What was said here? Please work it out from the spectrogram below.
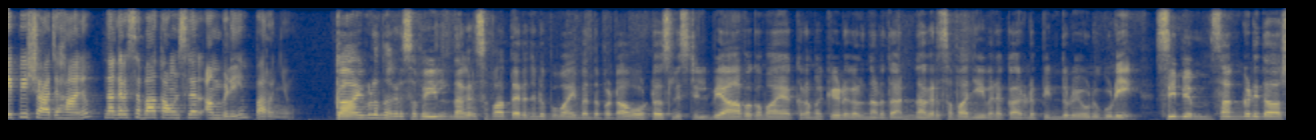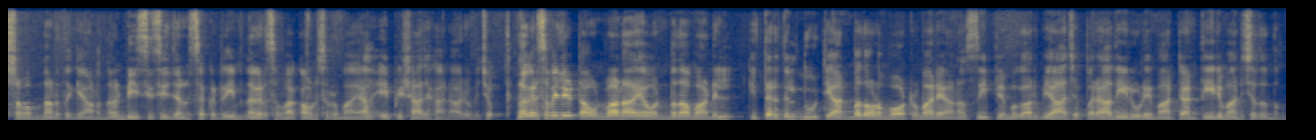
എ പി ഷാജഹാനും നഗരസഭാ കൗൺസിലർ അമ്പിളിയും പറഞ്ഞു. കായംകുളം നഗരസഭയിൽ നഗരസഭാ തെരഞ്ഞെടുപ്പുമായി ബന്ധപ്പെട്ട വോട്ടേഴ്സ് ലിസ്റ്റിൽ വ്യാപകമായ ക്രമക്കേടുകൾ നടത്താൻ നഗരസഭാ ജീവനക്കാരുടെ പിന്തുണയോടുകൂടി സി പി എം സംഘടിത ശ്രമം നടത്തുകയാണെന്ന് ഡി സി സി ജനറൽ സെക്രട്ടറിയും നഗരസഭാ കൗൺസിലറുമായ എ പി ഷാജഹാൻ ആരോപിച്ചു. നഗരസഭയിലെ ടൗൺ വാർഡായ ഒൻപതാം വാർഡിൽ ഇത്തരത്തിൽ നൂറ്റി അൻപതോളം വോട്ടർമാരെയാണ് സി പി എമ്മുകാർ വ്യാജ പരാതിയിലൂടെ മാറ്റാൻ തീരുമാനിച്ചതെന്നും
